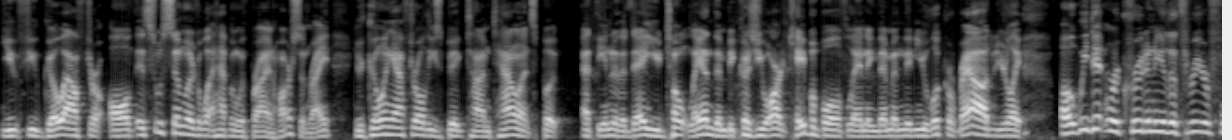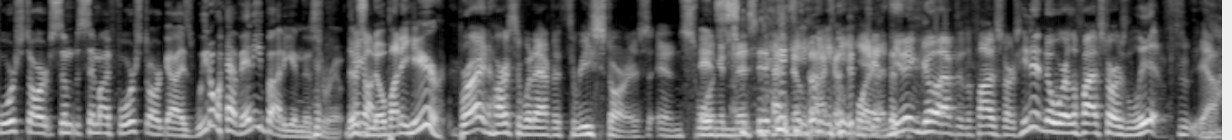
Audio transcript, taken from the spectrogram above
you if you go after all this was similar to what happened with Bryan Harsin, right? You're going after all these big time talents, but at the end of the day, you don't land them because you aren't capable of landing them, and then you look around and you're like, oh, we didn't recruit any of the three or four star, some semi four star guys. We don't have anybody in this room. There's nobody here. Bryan Harsin went after three stars and swung and missed and had no backup plan. He didn't go after the five stars. He didn't know where the five stars lived. Yeah,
